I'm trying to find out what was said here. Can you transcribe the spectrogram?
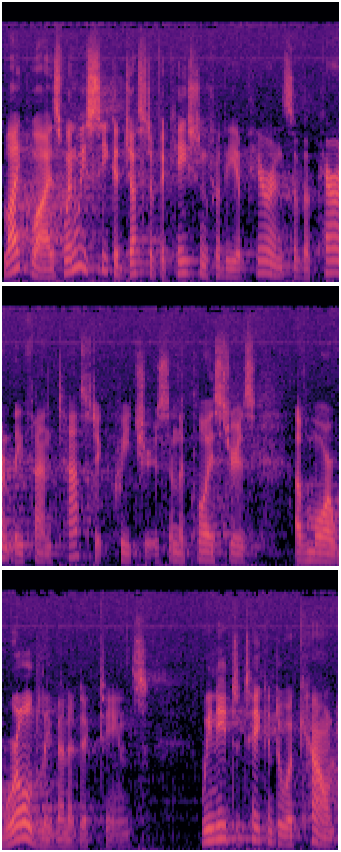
Likewise, when we seek a justification for the appearance of apparently fantastic creatures in the cloisters of more worldly Benedictines, we need to take into account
